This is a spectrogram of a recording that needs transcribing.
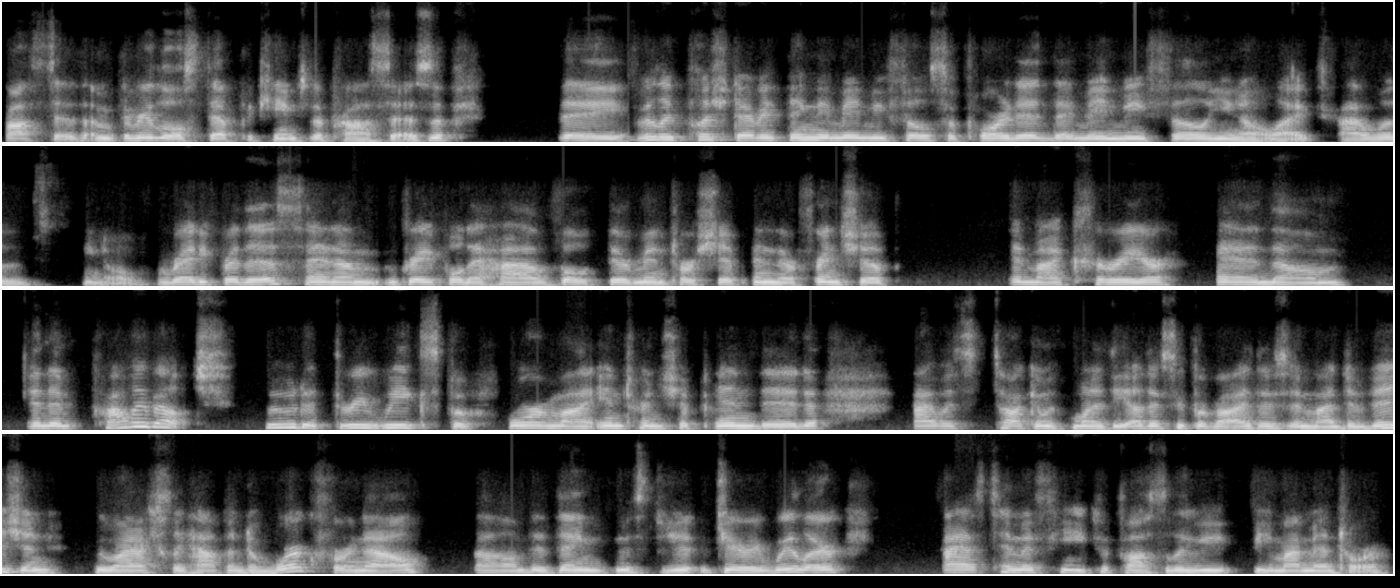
process, every little step that came to the process. They really pushed everything. They made me feel supported. They made me feel, you know, like I was, you know, ready for this. And I'm grateful to have both their mentorship and their friendship in my career. And um, and then probably about two to three weeks before my internship ended, I was talking with one of the other supervisors in my division, who I actually happen to work for now. Um, his name is Mr. Jerry Wheeler. I asked him if he could possibly be, be my mentor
